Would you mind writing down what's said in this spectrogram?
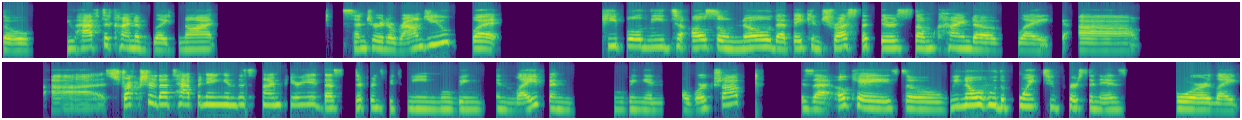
So you have to kind of like not center it around you, but people need to also know that they can trust that there's some kind of like uh, uh, structure that's happening in this time period. That's the difference between moving in life and moving in a workshop. Is that okay? So we know who the point two person is for like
